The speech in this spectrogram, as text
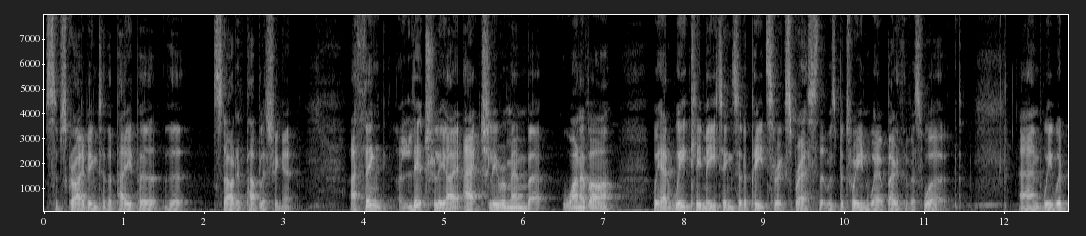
subscribing to the paper that started publishing it. I think literally, I actually remember one of our we had weekly meetings at a Pizza Express that was between where both of us worked, and we would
